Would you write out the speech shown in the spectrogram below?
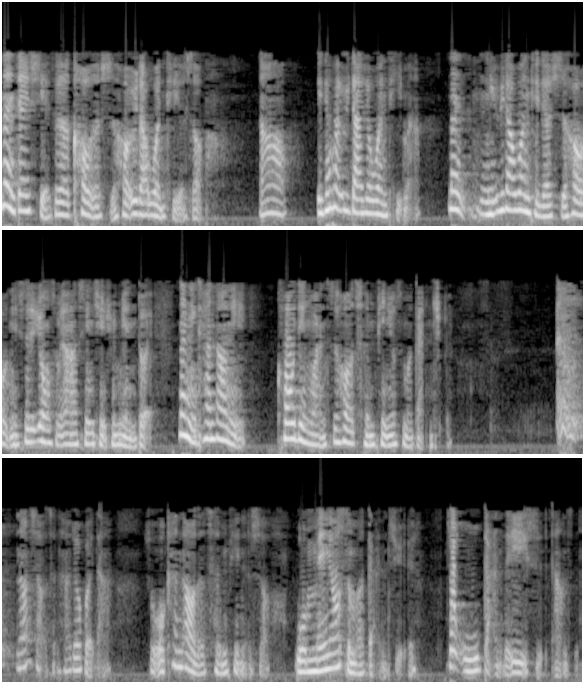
那你在写这个 code 的时候遇到问题的时候，然后一定会遇到一些问题嘛？那你遇到问题的时候，你是用什么样的心情去面对？那你看到你 coding 完之后成品有什么感觉？然后小陈他就回答说：“我看到我的成品的时候，我没有什么感觉，就无感的意思这样子。”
